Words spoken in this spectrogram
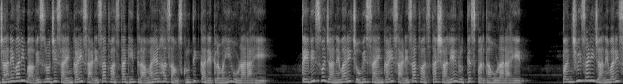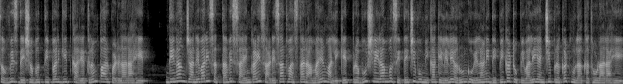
जानेवारी बावीस रोजी सायंकाळी साडेसात वाजता गीत रामायण हा सांस्कृतिक कार्यक्रमही होणार आहे. तेवीस व जानेवारी चोवीस सायंकाळी साडेसात वाजता शालेय नृत्य स्पर्धा होणार आहेत. पंचवीस आणि जानेवारी सव्वीस देशभक्तीपर गीत कार्यक्रम पार पडणार आहेत. दिनांक जानेवारी सत्तावीस सायंकाळी साडेसात वाजता रामायण मालिकेत प्रभू श्रीराम व सीतेची भूमिका केलेले अरुण गोयल आणि दीपिका टोपीवाले यांची प्रकट मुलाखत होणार आहे.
